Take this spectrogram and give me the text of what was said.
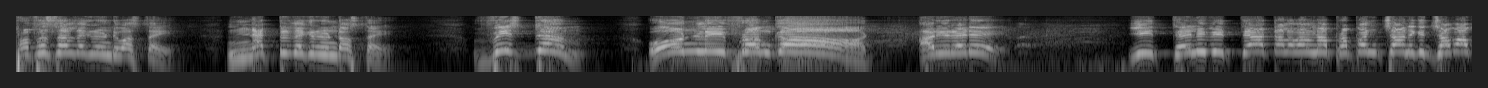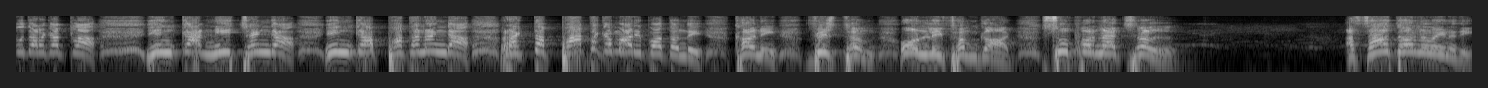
ప్రొఫెసర్ల దగ్గర నుండి వస్తాయి. నెట్ దగ్గర నుండి వస్తాయి. Wisdom only from God. Are you ready ఈ తెలివితేటల వలన ప్రపంచానికి జవాబు దొరకట్ల. ఇంకా నీచంగా ఇంకా పతనంగా రక్తపాతక మారిపోతుంది. కానీ wisdom only from God. Supernatural అసాధారణమైనది.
